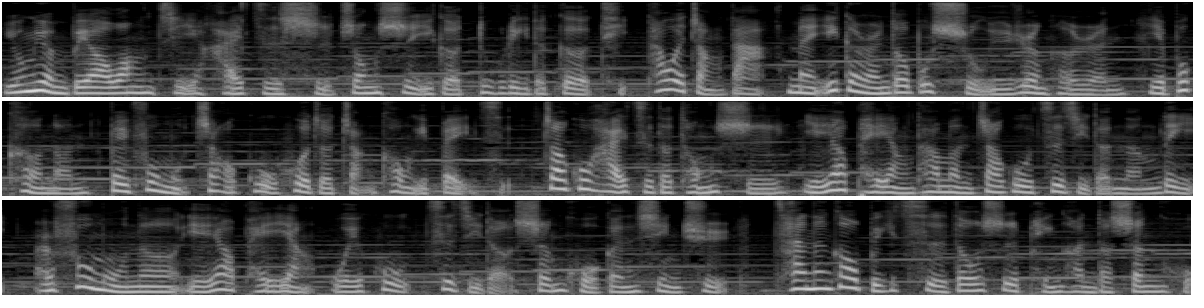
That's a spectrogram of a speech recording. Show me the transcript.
永远不要忘记，孩子始终是一个独立的个体，他会长大。每一个人都不属于任何人，也不可能被父母照顾或者掌控一辈子。照顾孩子的同时，也要培养他们照顾自己的能力。而父母呢，也要培养维护自己的生活跟兴趣，才能够彼此都是平衡的生活。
